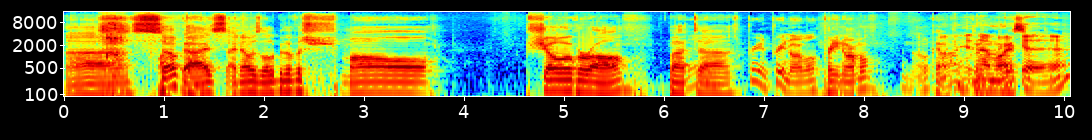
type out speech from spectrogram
Uh, so guys, I know it was a little bit of a small show overall, but uh, Pretty pretty normal. pretty normal. Okay. Oh, hitting I that mark. guess- uh,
